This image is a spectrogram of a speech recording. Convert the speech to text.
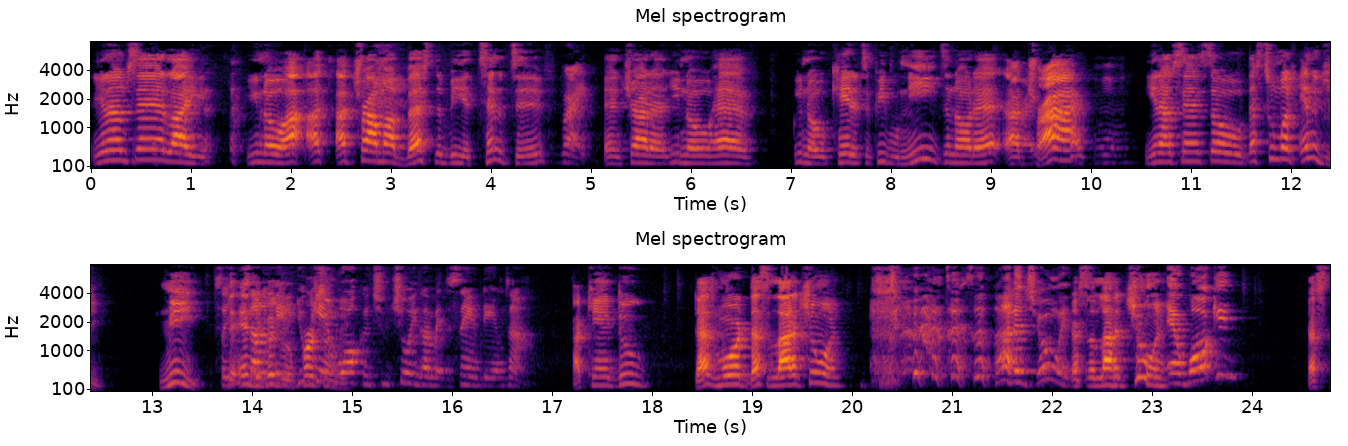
You know what I'm saying? Like, you know, I, I, I try my best to be attentive Right. and try to, you know, have, you know, cater to people's needs and all that. I Right. tried. Mm. You know what I'm saying? So that's too much energy. Me, So the individual me you can't walk and chew chewing gum at the same damn time? I can't do. That's more. That's a lot of chewing. That's a lot of chewing. That's a lot of chewing. and walking? That's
